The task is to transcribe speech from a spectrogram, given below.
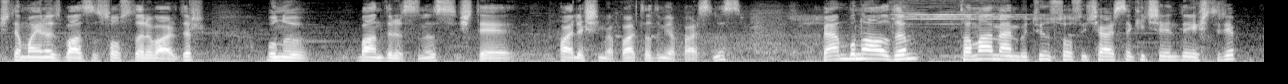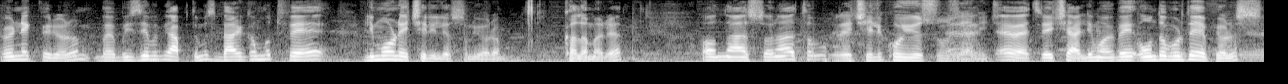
işte mayonez bazlı sosları vardır. Bunu bandırırsınız. İşte paylaşım yapar, tadım yaparsınız. Ben bunu aldım. Tamamen bütün sos içerisindeki içeriğini değiştirip örnek veriyorum. Ve bizim yaptığımız bergamot ve limon reçeliyle sunuyorum kalamarı. Ondan sonra tavuk Reçeli koyuyorsunuz yani içine. Evet reçel, limon ve onu da burada yapıyoruz.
